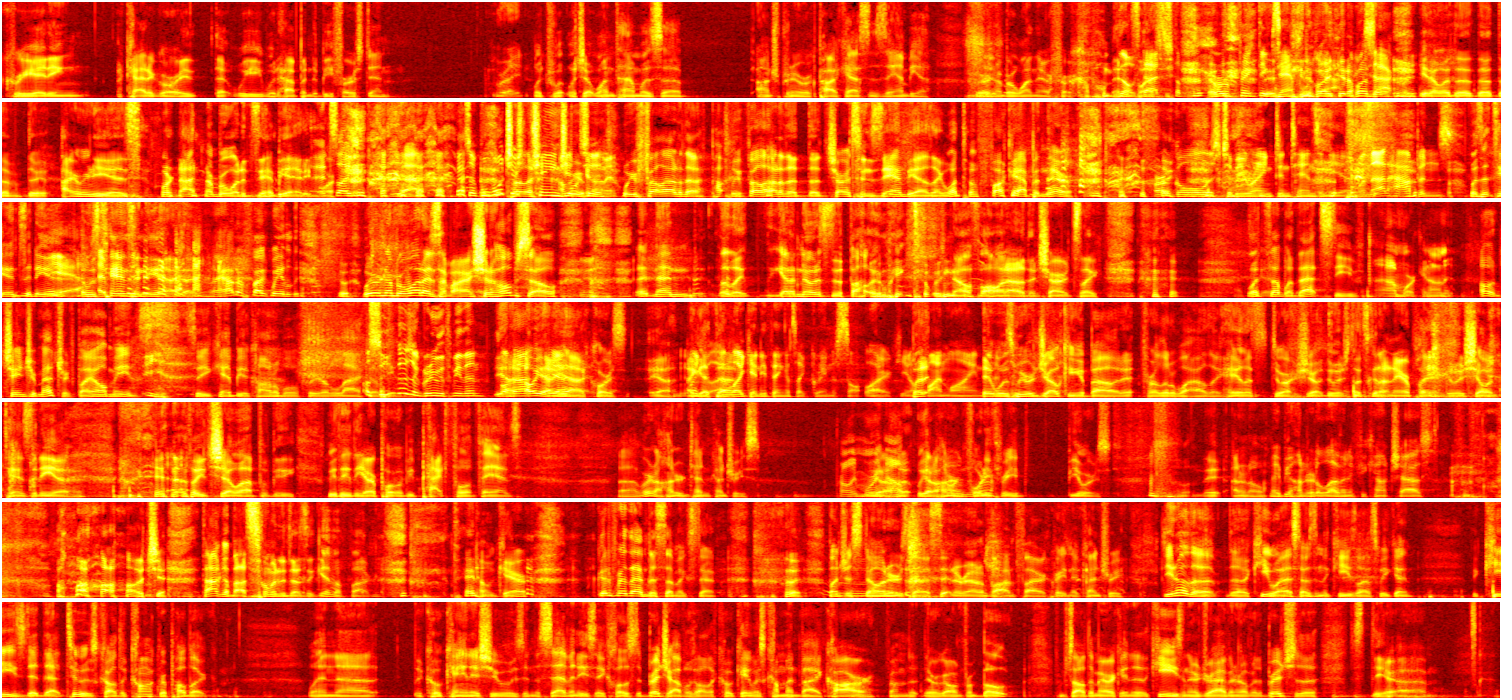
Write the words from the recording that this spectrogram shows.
creating a category that we would happen to be first in, right. which which at one time was uh, entrepreneur podcast in Zambia. We were number one there for a couple minutes. No, that's year. the perfect example. You know, Yeah, you know what exactly. the, you know what the, the, the, the irony is? We're not number one in Zambia anymore. It's like, yeah. It's like, well, we'll just like- change we, it to. we fell out of the we fell out of the, the charts in Zambia. I was like, what the fuck happened there? Our goal is to be ranked in Tanzania. When that happens, was it Tanzania? Yeah. it was Tanzania. I was like, how the fuck we we were number one? I said, well, I should hope so. And then like you got to notice the following week that we've now fallen out of the charts. Like, what's up with that, Steve? I'm working on it. Oh, change your metrics by all means. So you can't be accountable for your lack oh, of. so you guys agree with me then? yeah. on that? Oh yeah, yeah. Of course. Yeah, I Like- get that. Like anything, it's like grain of salt, like you know, but fine line. It was we were joking about it for a little while. Like, hey, let's do our show. Do it. Let's get on an airplane and do a show in Tanzania. and then we'd show up. Would be we think the airport would be packed full of fans. Uh, we're in 110 countries. Probably more We got, now. hun- we got 143 viewers. They- I don't know. maybe 111 if you count Chaz. Oh, shit. talk about someone who doesn't give a fuck. they don't care. Good for them to some extent. a bunch of stoners uh, sitting around a bonfire creating a country. Do you know the, the Key West? I was in the Keys last weekend. The Keys did that too. It's called the Conch Republic. When uh, the cocaine issue was in the 70s, they closed the bridge off. Was all the cocaine was coming by car from the, they were going from boat from South America into the Keys, and they're driving it over the bridge to the the. um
